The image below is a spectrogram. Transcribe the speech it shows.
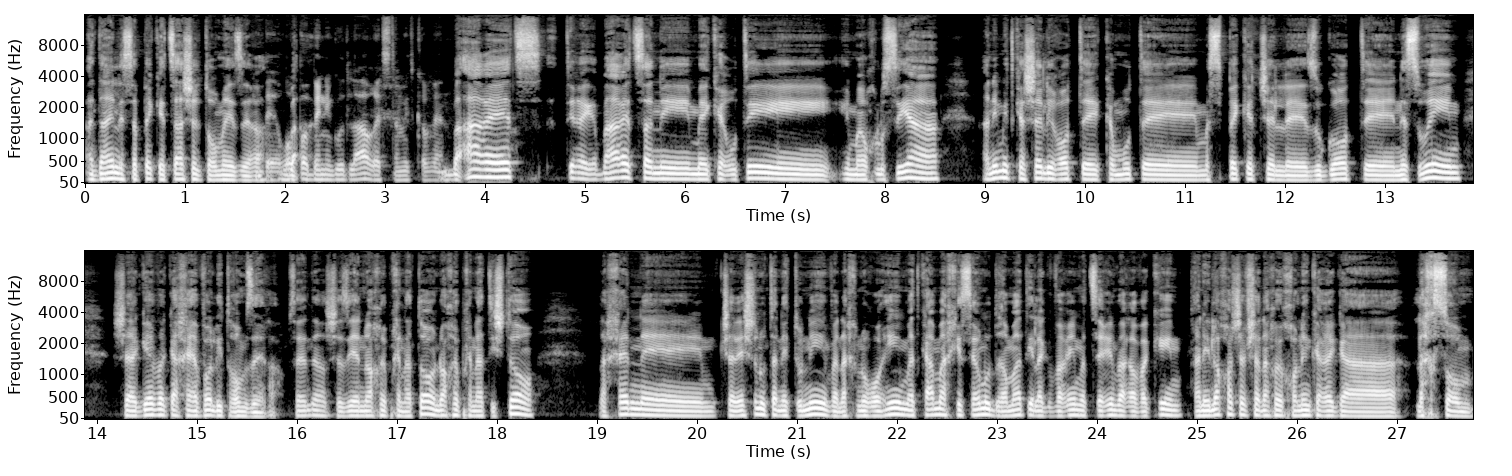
עדיין לספק היצע של תורמי זרע. באירופה בניגוד לארץ אתה מתכוון. בארץ, תראה, בארץ אני מהיכרותי עם האוכלוסייה, אני מתקשה לראות uh, כמות uh, מספקת של uh, זוגות uh, נשואים שהגבר ככה יבוא לתרום זרע, בסדר? שזה יהיה נוח מבחינתו, נוח מבחינת אשתו. לכן uh, כשיש לנו את הנתונים ואנחנו רואים עד כמה החיסיון הוא דרמטי לגברים הצעירים והרווקים, אני לא חושב שאנחנו יכולים כרגע לחסום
